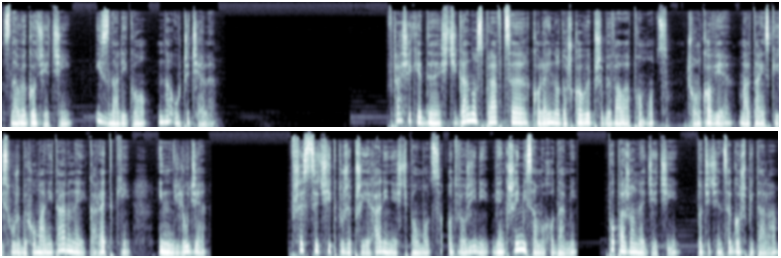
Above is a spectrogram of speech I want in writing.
znały go dzieci, i znali go nauczyciele. W czasie, kiedy ścigano sprawcę, kolejno do szkoły przybywała pomoc. Członkowie maltańskiej służby humanitarnej, karetki, inni ludzie. Wszyscy ci, którzy przyjechali nieść pomoc, odwozili większymi samochodami poparzone dzieci do dziecięcego szpitala.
